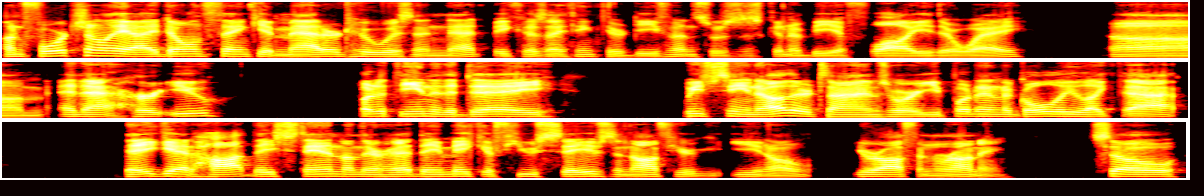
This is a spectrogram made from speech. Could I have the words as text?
unfortunately, I don't think it mattered who was in net because I think their defense was just going to be a flaw either way. Um, and that hurt you. But at the end of the day, we've seen other times where you put in a goalie like that, they get hot, they stand on their head, they make a few saves, and off you're, you know, you're off and running. So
